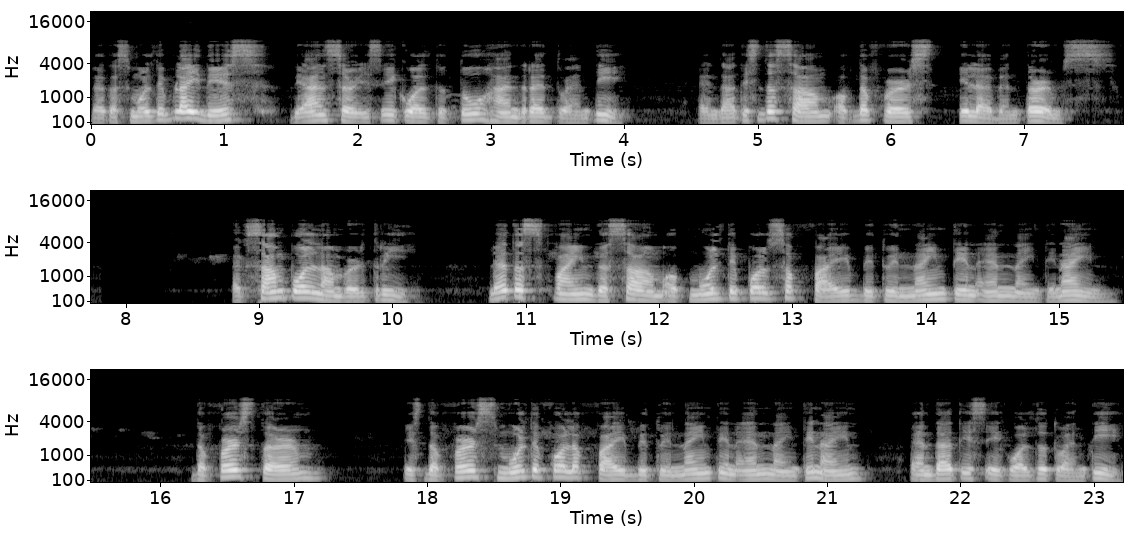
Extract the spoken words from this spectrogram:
Let us multiply this. The answer is equal to 220. And that is the sum of the first 11 terms. Example number 3. Let us find the sum of multiples of 5 between 19 and 99. The first term is the first multiple of 5 between 19 and 99 and that is equal to 20.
